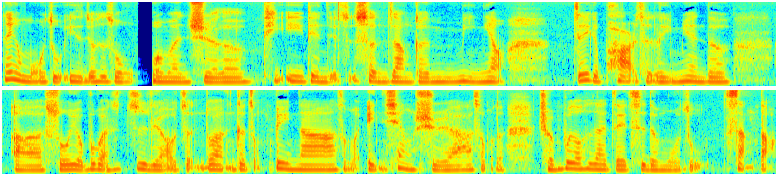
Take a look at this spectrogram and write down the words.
那个模组意思就是说，我们学了体液电解质肾脏跟泌尿这个 part 里面的呃所有，不管是治疗诊断各种病啊，什么影像学啊什么的，全部都是在这次的模组上到。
